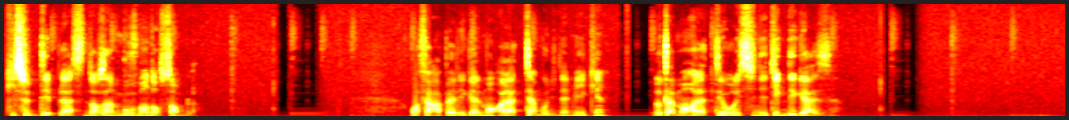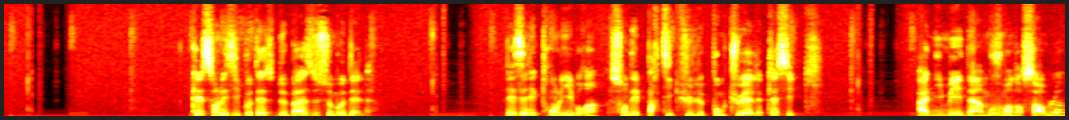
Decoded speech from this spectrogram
qui se déplace dans un mouvement d'ensemble. On va faire appel également à la thermodynamique, notamment à la théorie cinétique des gaz. Quelles sont les hypothèses de base de ce modèle? Les électrons libres sont des particules ponctuelles classiques, animées d'un mouvement d'ensemble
